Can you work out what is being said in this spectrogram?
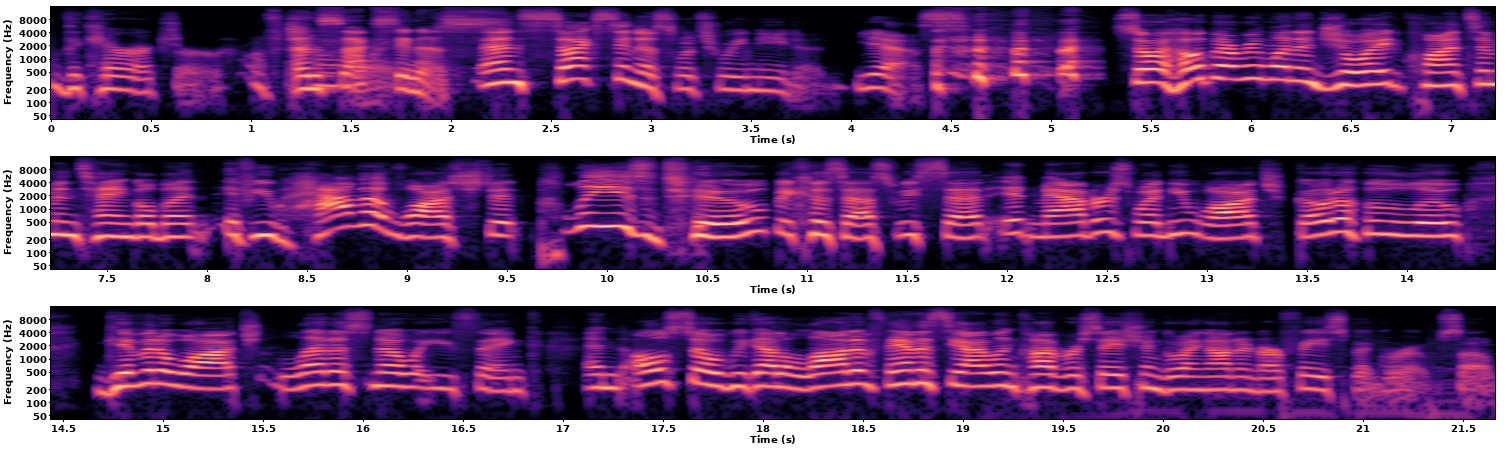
the character of And sexiness. And sexiness, which we needed. Yes. so I hope everyone enjoyed Quantum Entanglement. If you haven't watched it, please do, because as we said, it matters when you watch. Go to Hulu, give it a watch, let us know what you think. And also, we got a lot of Fantasy Island conversation going on in our Facebook group. So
